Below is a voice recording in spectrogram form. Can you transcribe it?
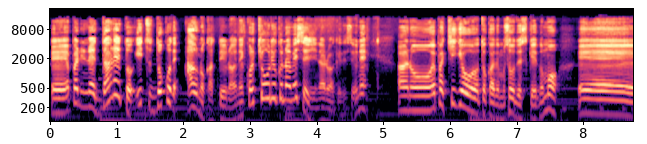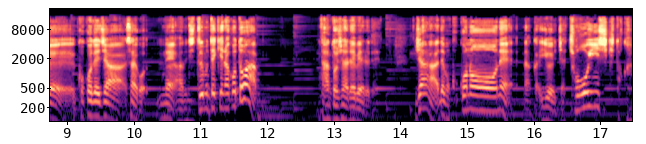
えー、やっぱりね、誰といつどこで会うのかっていうのはね、これ強力なメッセージになるわけですよね。あのー、やっぱり企業とかでもそうですけれども、えー、ここでじゃあ最後ね、あの実務的なことは担当者レベルでじゃあ、でもここのね、なんかいよいよじゃあ調印式とか、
